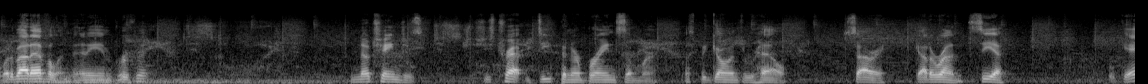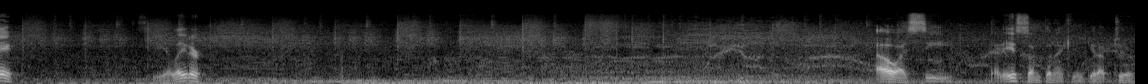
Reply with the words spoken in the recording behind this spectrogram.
What about Evelyn? Any improvement? No changes. She's trapped deep in her brain somewhere. Must be going through hell. Sorry. Gotta run. See ya. Okay. See ya later. Oh, I see. That is something I can get up to.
